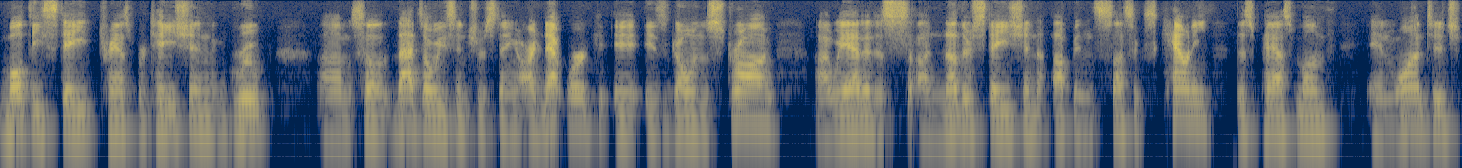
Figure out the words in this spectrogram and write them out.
multi-state transportation group. Um, so that's always interesting. Our network is going strong. Uh, we added a, another station up in Sussex County this past month in Wantage.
